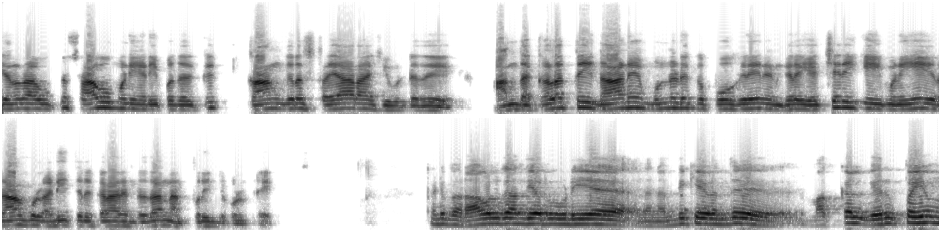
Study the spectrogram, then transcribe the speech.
ஜனதாவுக்கு சாவுமணி அடிப்பதற்கு காங்கிரஸ் தயாராகிவிட்டது அந்த களத்தை நானே முன்னெடுக்க போகிறேன் என்கிற எச்சரிக்கை மணியை ராகுல் அடித்திருக்கிறார் என்றுதான் நான் புரிந்து கொள்கிறேன் கண்டிப்பா. ராகுல் காந்தி அவர்களுடைய அந்த நம்பிக்கை வந்து மக்கள் வெறுப்பையும்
